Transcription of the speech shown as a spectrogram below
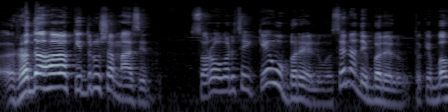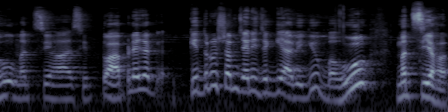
હૃદહ કીદૃશમ આસિત. સરોવર છે કેવું ભરેલું હશે નથી ભરેલું? તો કે બહુ મત્સ્ય આસિત. તો આપણે જે કીદૃશમ છે એની જગ્યાએ આવી ગયું, બહુ મત્સ્ય.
